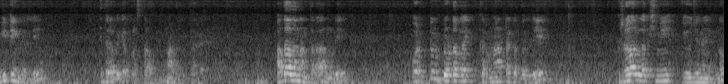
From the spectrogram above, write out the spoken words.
ಮೀಟಿಂಗಲ್ಲಿ ಇದರ ಬಗ್ಗೆ ಪ್ರಸ್ತಾವನೆ ಮಾಡಲಿದ್ದಾರೆ. ಅದಾದ ನಂತರ ನೋಡಿ, ಒಟ್ಟು ಟೋಟಲ್ ಆಗಿ ಕರ್ನಾಟಕದಲ್ಲಿ ಗೃಹಲಕ್ಷ್ಮಿ ಯೋಜನೆಯನ್ನು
